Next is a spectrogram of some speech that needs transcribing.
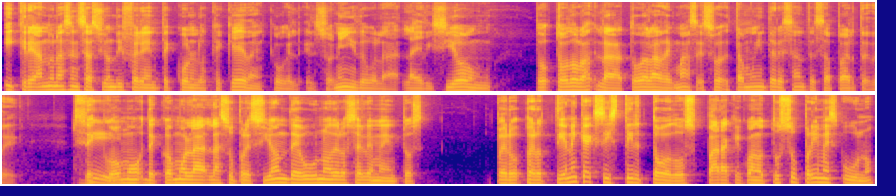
y creando una sensación diferente con los que quedan, con el, el sonido, la, la edición, to- todo la- la- todas las demás. Eso está muy interesante esa parte de, de cómo, de cómo la, la supresión de uno de los elementos, pero, pero tienen que existir todos para que cuando tú suprimes uno,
